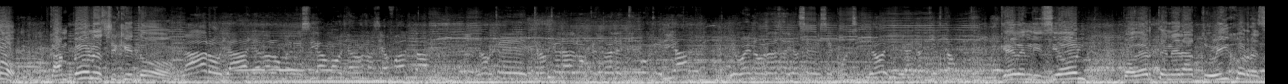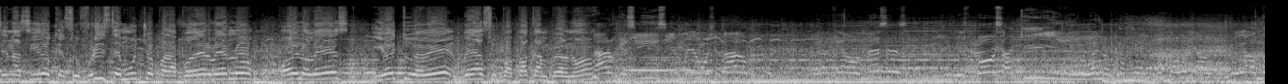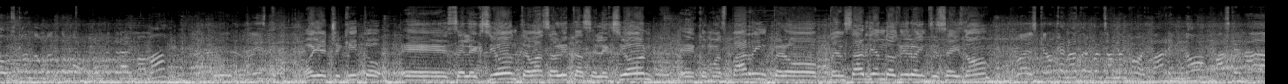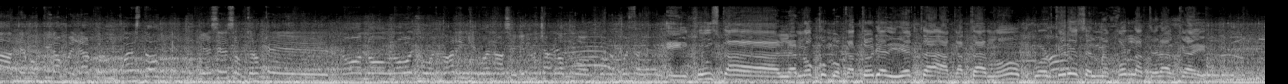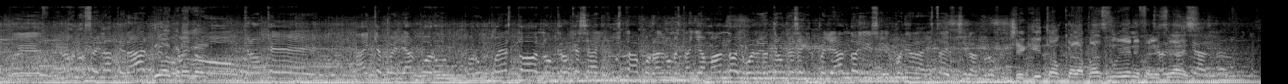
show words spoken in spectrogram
campeones, Chiquito. Claro, ya, ya no lo merecíamos, ya nos hacía falta. Creo que, creo que era algo que todo el equipo quería. Y bueno, gracias a Dios se, se consiguió y aquí estamos. Qué bendición poder tener a tu hijo recién nacido que sufriste mucho para poder verlo. Hoy lo ves y hoy tu bebé ve a su papá campeón, ¿no? Claro que sí, sí, muy selección, te vas ahorita a selección eh, como sparring, pero pensar ya en 2026, ¿no? Pues creo que no estoy pensando en como sparring, ¿no? Más que nada tengo que ir a pelear por un puesto y es eso, creo que no, no, no voy como sparring y bueno, a seguir luchando por, por un puesto. Injusta la no convocatoria directa a Qatar, ¿no? Porque eres el mejor lateral que hay. Pues no, no soy lateral, Digo, pero pero- bueno, creo que hay que pelear por un, por un puesto, no creo que sea injusta, por algo me están llamando y bueno, yo tengo que peleando y seguir poniendo la lista difícil al profe. Chiquito, que la pases muy bien y felicidades. Gracias, gracias.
